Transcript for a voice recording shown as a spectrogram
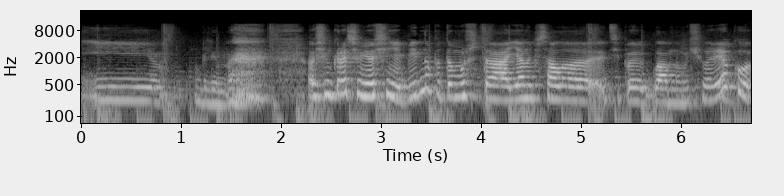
и, блин, в общем, короче, мне очень обидно, потому что я написала, типа, главному человеку,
